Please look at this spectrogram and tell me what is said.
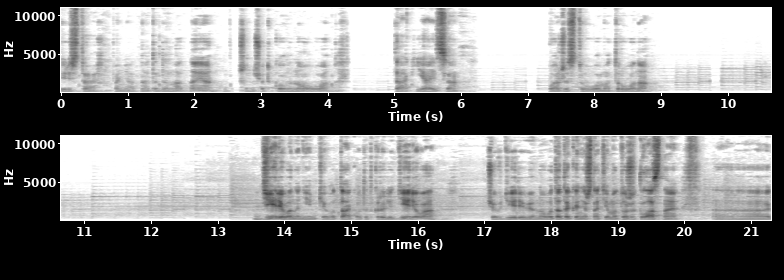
1400, понятно, это донатная. Больше ничего такого нового. Так, яйца божество Матрона. Дерево на немке. Вот так вот открыли дерево. Что в дереве? Но вот это, конечно, тема тоже классная. А,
